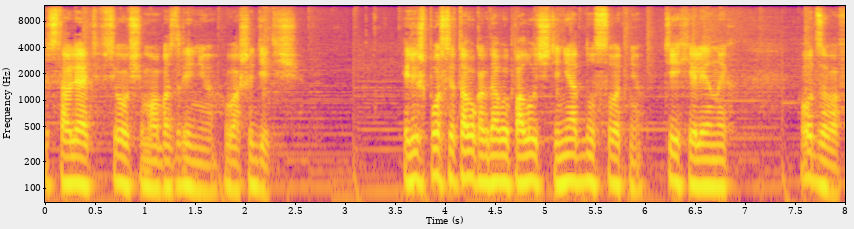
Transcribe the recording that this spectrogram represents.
представлять всеобщему обозрению ваше детище. И лишь после того, когда вы получите не одну сотню тех или иных отзывов,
